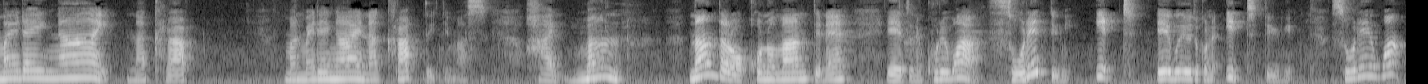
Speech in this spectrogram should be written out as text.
ไม่ได้ง่ายนะครับ。มันไม่ได้ง่ายนะครับと言っています。はい。มัน。なんだろう、このman ってね。えっ、とね、これは、それっていう意味。it。 英語で言うとこの it っていう意味。それは、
